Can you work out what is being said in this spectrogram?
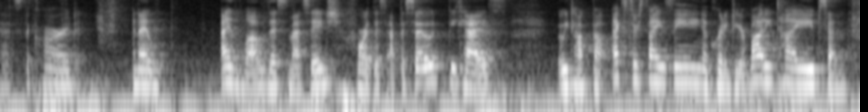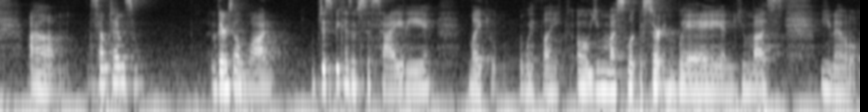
That's the card. And I I love this message for this episode because we talked about exercising according to your body types and um, sometimes there's a lot just because of society like with like oh you must look a certain way and you must you know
